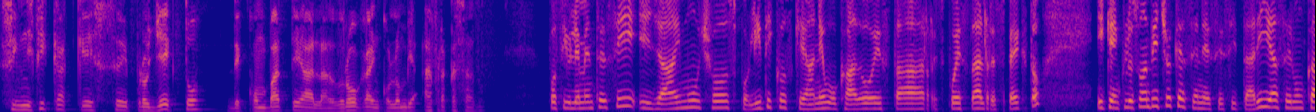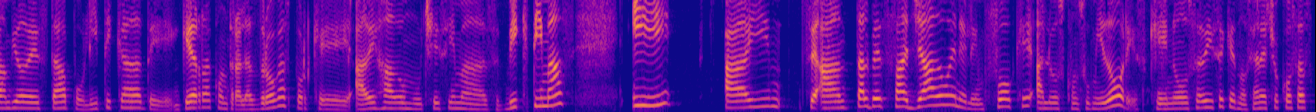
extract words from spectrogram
significa que ese proyecto de combate a la droga en Colombia ha fracasado. Posiblemente sí, y ya hay muchos políticos que han evocado esta respuesta al respecto y que incluso han dicho que se necesitaría hacer un cambio de esta política de guerra contra las drogas porque ha dejado muchísimas víctimas y hay, se han tal vez fallado en el enfoque a los consumidores, que no se dice que no se han hecho cosas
